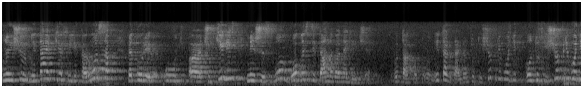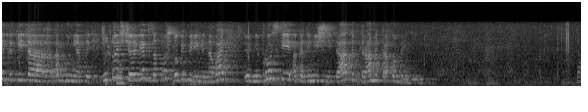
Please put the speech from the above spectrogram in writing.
но еще и угнетают тех великороссов, которые очутились меньшинством в области данного наречия. Вот так вот он и так далее. Он тут еще приводит, он тут еще приводит какие-то аргументы. Ну, то есть человек за то, чтобы переименовать э, Днепровский академичный театр драмы та комедии. Так.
